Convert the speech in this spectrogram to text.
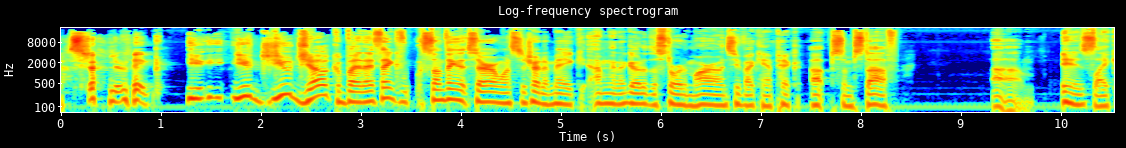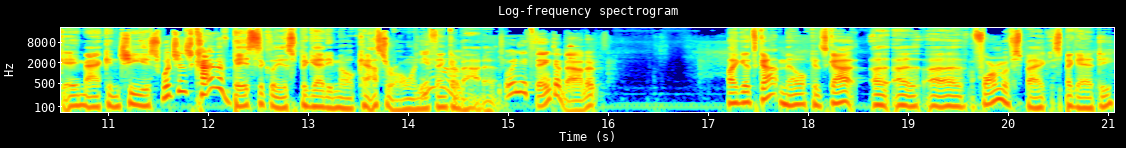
was trying to make. You you you joke, but I think something that Sarah wants to try to make. I'm gonna go to the store tomorrow and see if I can't pick up some stuff. Um, is like a mac and cheese, which is kind of basically a spaghetti milk casserole when you think about it. When you think about it, Like it's got milk, it's got a a, a form of spag- spaghetti,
